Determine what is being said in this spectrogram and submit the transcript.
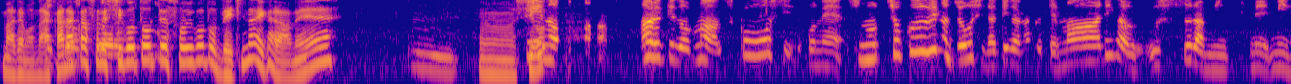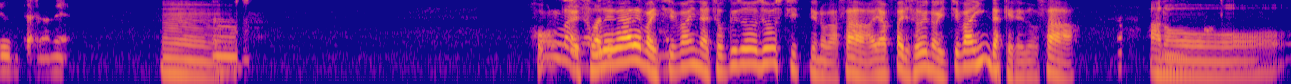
まあでもなかなかそれ仕事ってそういうことできないからね。うん、うん、仕事。あるけど、まあ、少し、こうね、その直上の上司だけじゃなくて、周りがうっすら見見見るみたいなね。う。うんん。本来それがあれば一番いいのは直上上司っていうのがさ、やっぱりそういうのが一番いいんだけれどさ、あのー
